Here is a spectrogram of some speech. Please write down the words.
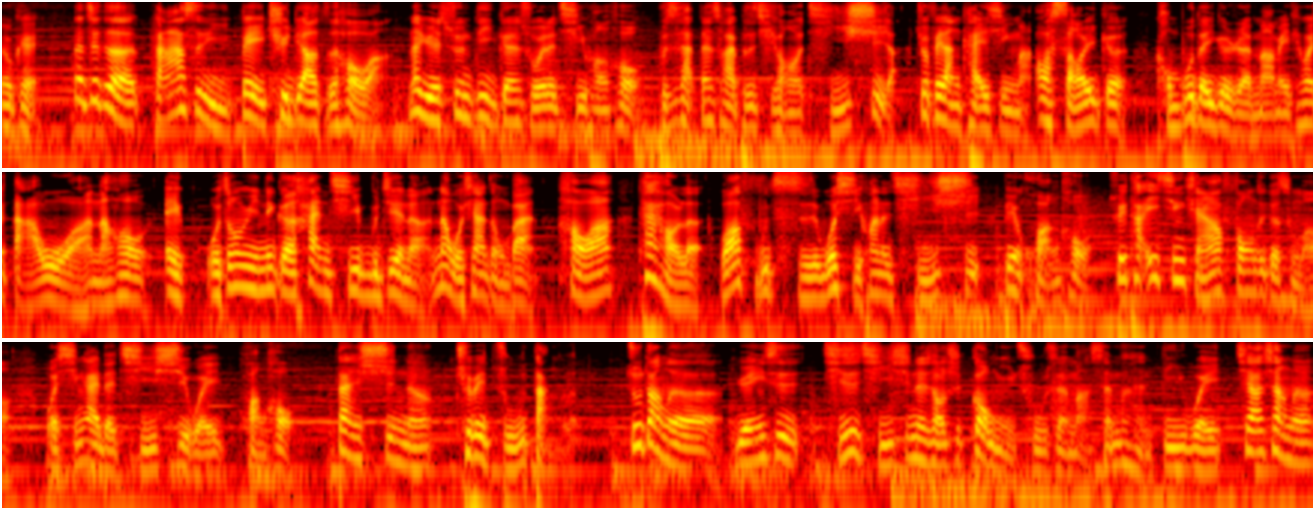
OK，那这个达拉斯里被去掉之后啊，那元顺帝跟所谓的齐皇后不是他，但是还不是齐皇后，骑士啊，就非常开心嘛。哦，少一个恐怖的一个人嘛，每天会打我啊。然后，哎，我终于那个汉妻不见了，那我现在怎么办？好啊，太好了，我要扶持我喜欢的骑士变皇后。所以他一心想要封这个什么我心爱的骑士为皇后，但是呢，却被阻挡了。阻挡的原因是，其实骑士那时候是贡女出身嘛，身份很低微，加上呢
